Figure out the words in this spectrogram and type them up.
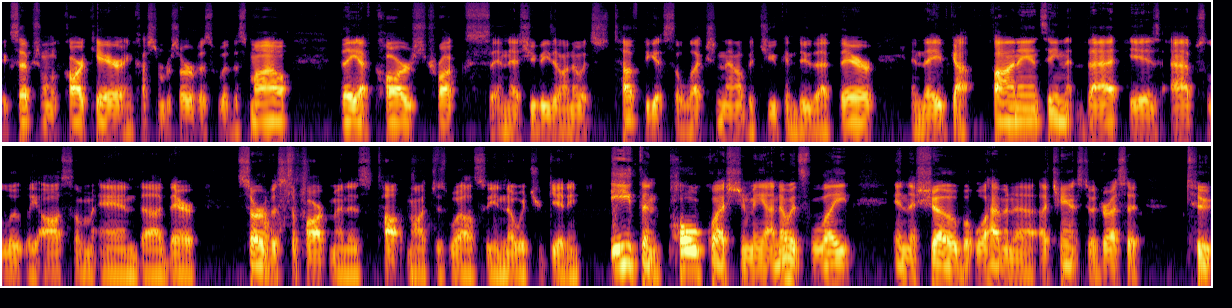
exceptional car care, and customer service with a smile. They have cars, trucks, and SUVs. I know it's tough to get selection now, but you can do that there. And they've got financing that is absolutely awesome. And uh, their service department is top notch as well. So you know what you're getting. Ethan, poll question me. I know it's late in the show, but we'll have an, a, a chance to address it to,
